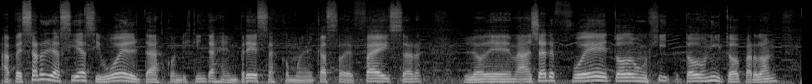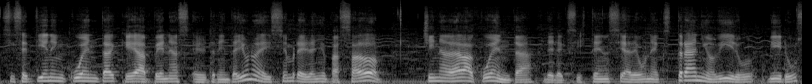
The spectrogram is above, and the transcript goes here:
A pesar de las idas y vueltas con distintas empresas, como en el caso de Pfizer, lo de ayer fue todo un, todo un hito, perdón, si se tiene en cuenta que apenas el 31 de diciembre del año pasado, China daba cuenta de la existencia de un extraño virus, virus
